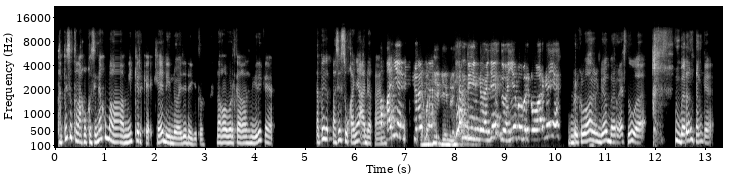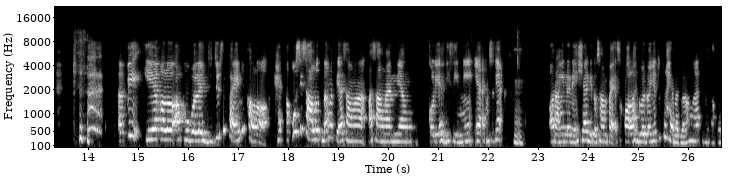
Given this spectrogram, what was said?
Tapi setelah aku ke sini aku malah mikir kayak kayak di Indo aja deh gitu. Nah kalau menurut kakak sendiri kayak tapi pasti sukanya ada kan? Apanya? Yang di Indo aja. Yang di Indo aja S2-nya apa berkeluarganya berkeluarga bareng S2 bareng kan kayak. Tapi iya kalau aku boleh jujur sih kayaknya kalau aku sih salut banget ya sama pasangan yang kuliah di sini. Ya maksudnya hmm orang Indonesia gitu sampai sekolah dua-duanya tuh tuh hebat banget menurut aku.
